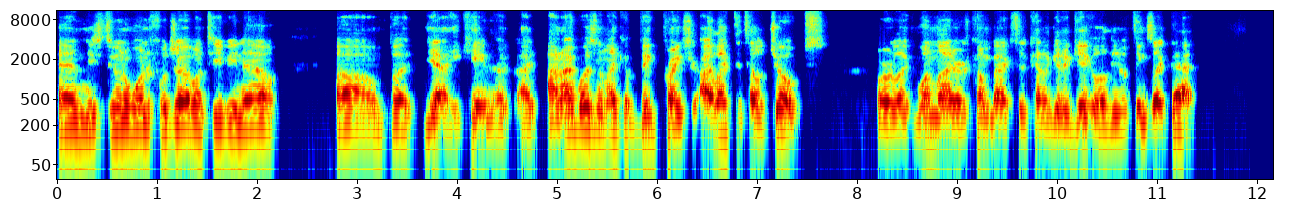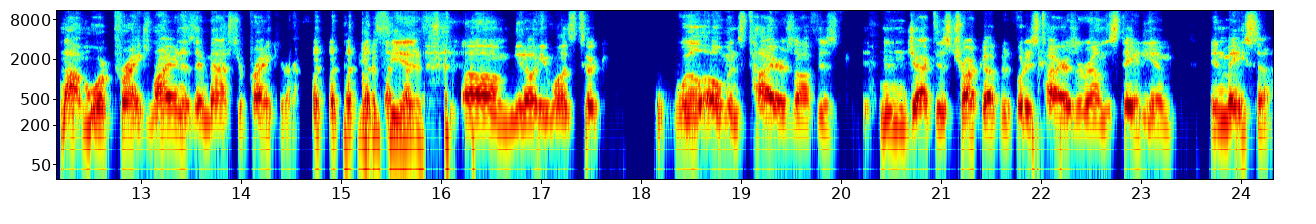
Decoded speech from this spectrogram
and he's doing a wonderful job on TV now. Um, but yeah, he came. uh, I, and I wasn't like a big prankster. I like to tell jokes, or like one liners, comebacks to kind of get a giggle, you know, things like that. Not more pranks. Ryan is a master pranker. yes, he is. um, you know, he once took Will Ohman's tires off his and jacked his truck up and put his tires around the stadium in Mesa.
